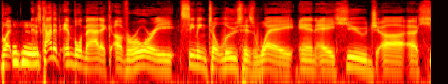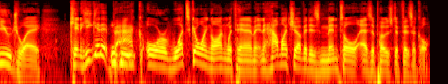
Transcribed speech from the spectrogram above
But mm-hmm. it was kind of emblematic of Rory seeming to lose his way in a huge, uh, a huge way. Can he get it mm-hmm. back, or what's going on with him, and how much of it is mental as opposed to physical?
